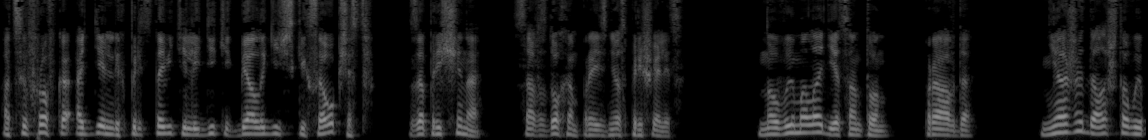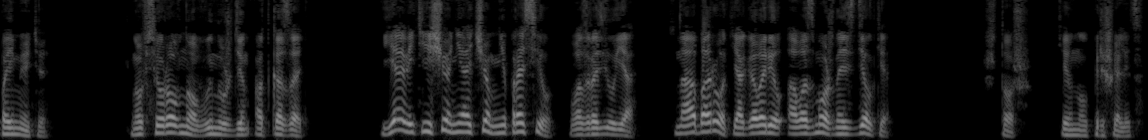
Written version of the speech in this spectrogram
Оцифровка отдельных представителей диких биологических сообществ запрещена, со вздохом произнес пришелец. Но вы молодец, Антон, правда. Не ожидал, что вы поймете. Но все равно вынужден отказать. Я ведь еще ни о чем не просил, возразил я. Наоборот, я говорил о возможной сделке. Что ж, кивнул пришелец,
